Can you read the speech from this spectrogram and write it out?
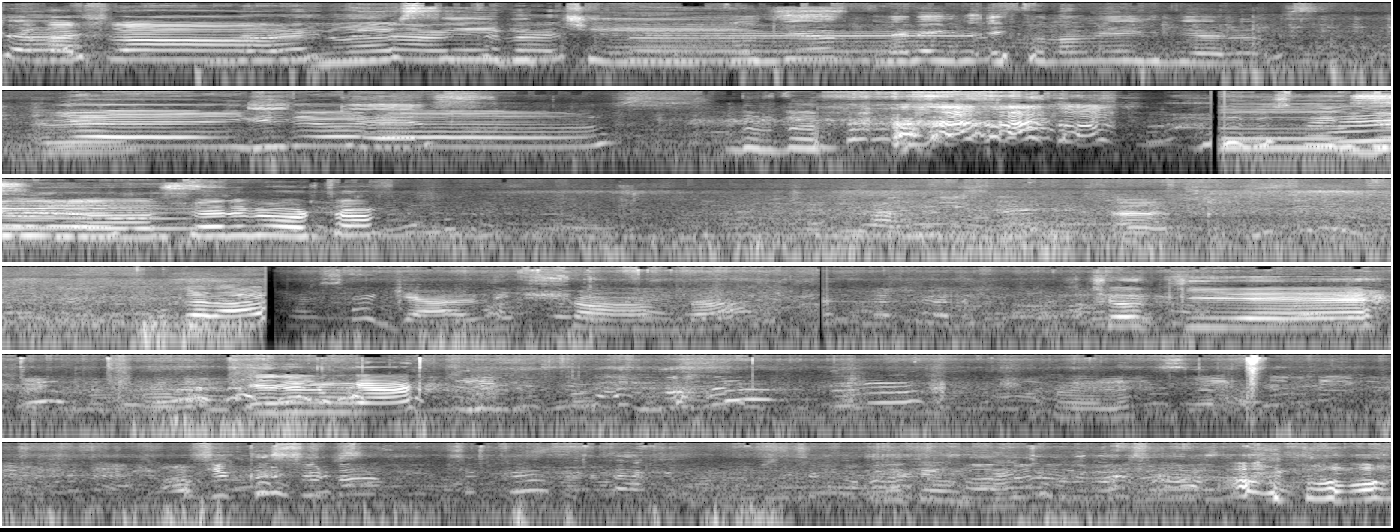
geçtik. Bugün nereye gidiyoruz? Ekonomiye gidiyoruz. Yay İlk gidiyoruz. Dur dur. gidiyoruz. Şöyle bir ortam. Evet. Bu kadar. Arkadaşlar geldik şu anda. Çok iyi. Gelelim gel. Böyle. Çık kız şuradan. Çık. tamam.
